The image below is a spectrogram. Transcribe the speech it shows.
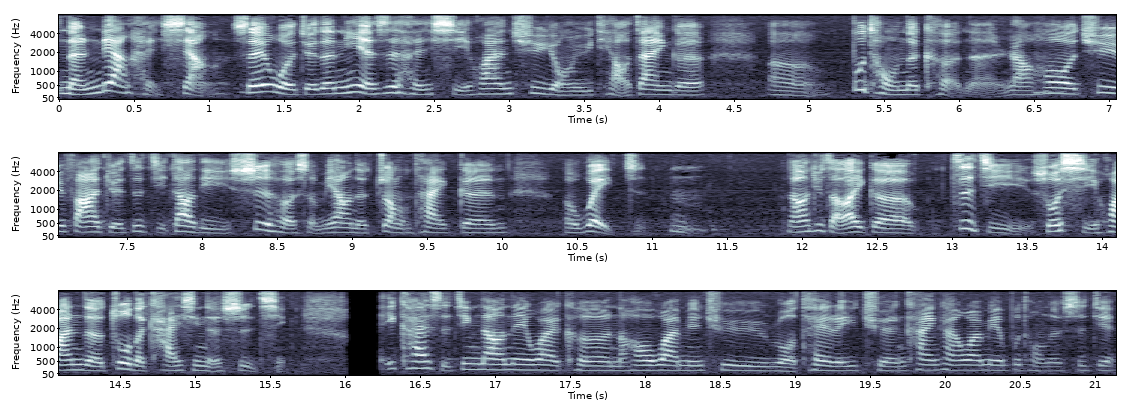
能量很像，所以我觉得你也是很喜欢去勇于挑战一个呃不同的可能，然后去发掘自己到底适合什么样的状态跟呃位置，嗯，然后去找到一个自己所喜欢的、做的开心的事情。一开始进到内外科，然后外面去 rotate 了一圈，看一看外面不同的世界，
